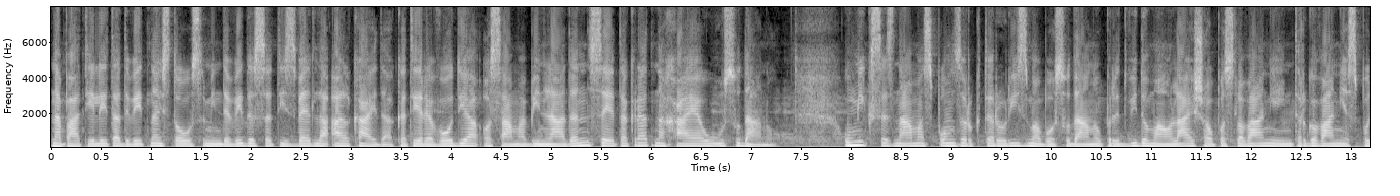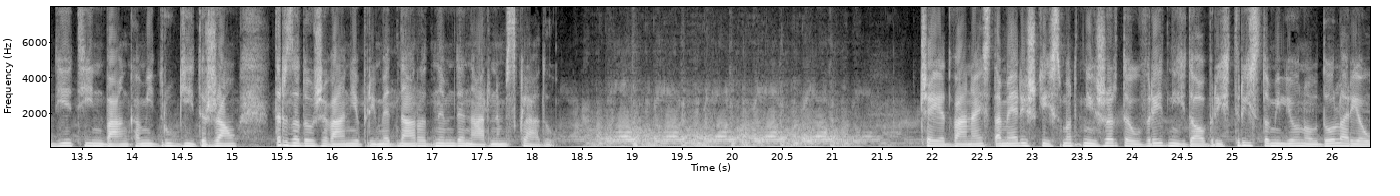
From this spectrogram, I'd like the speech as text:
Napad je leta 1998 izvedla Al-Kaida, katere vodja Osama bin Laden se je takrat nahajal v Sudanu. Umik seznama sponzork terorizma bo Sudanu predvidoma olajšal poslovanje in trgovanje s podjetji in bankami drugih držav ter zadolževanje pri mednarodnem denarnem skladu. Če je 12 ameriških smrtnih žrtev vrednih dobrih 300 milijonov dolarjev,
